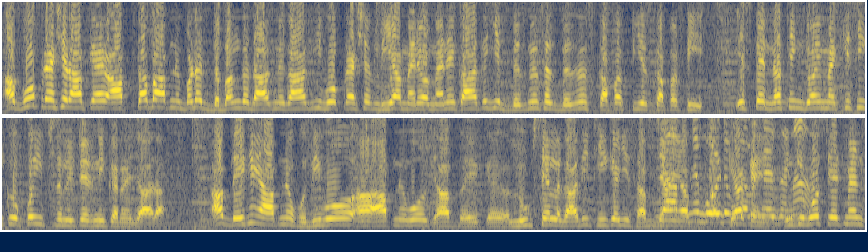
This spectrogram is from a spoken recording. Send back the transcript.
اب وہ پریشر آپ کہہ آپ تب آپ نے بڑے دبنگ انداز میں کہا کہ وہ پریشر لیا میں نے اور میں نے کہا کہ یہ business is business cup of tea is cup of tea اس پہ نتھنگ ڈوئنگ میں کسی کو کوئی فیسلیٹیٹ نہیں کرنے جا رہا۔ اب دیکھیں آپ نے خود ہی وہ آپ نے وہ آپ لوٹ سیل لگا دی ٹھیک ہے جی سب جائیں۔ آپ آپ کیا کہیں؟ ہے ان کی۔ وہ سٹیٹمنٹ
